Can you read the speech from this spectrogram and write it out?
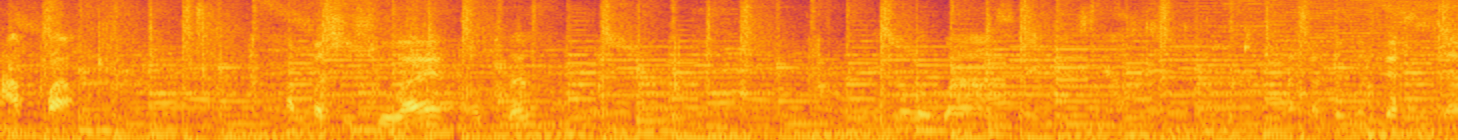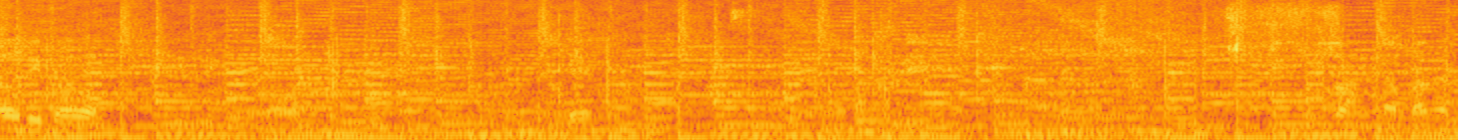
Apa apa sesuai hotel? Ini kalau bahasa Inggrisnya akan teman kasih tahu di bawah. Di link di bawah oke. Ini bangga banget.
